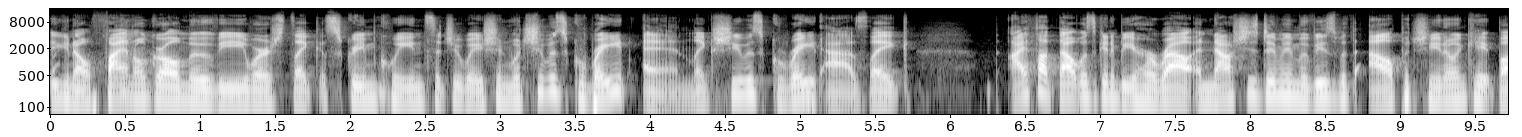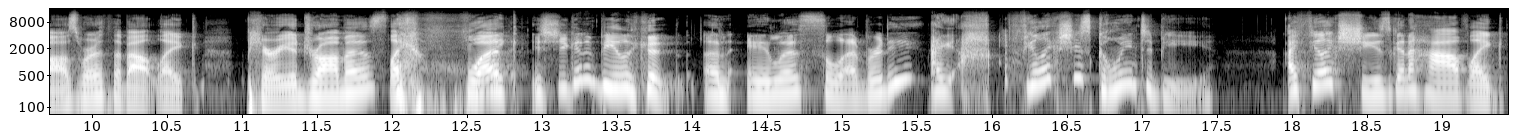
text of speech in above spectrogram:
you know, final girl movie where it's like a scream queen situation, which she was great in. Like she was great as like I thought that was gonna be her route. And now she's doing movies with Al Pacino and Kate Bosworth about like period dramas. Like what? Like, is she gonna be like a an A list celebrity? I, I feel like she's going to be. I feel like she's gonna have like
